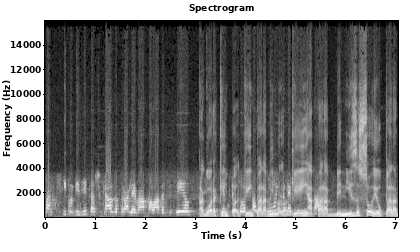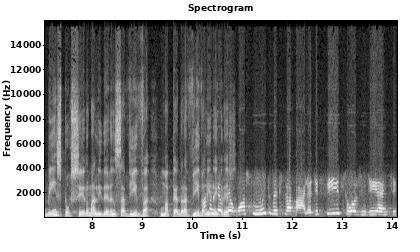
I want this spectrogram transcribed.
participa, visita as casas para levar a palavra de Deus. Agora quem, quem, paraben- quem a parabeniza sou eu. Parabéns por ser uma liderança viva, uma pedra viva Ah, ali na eu, igreja. eu gosto muito desse trabalho. É difícil hoje em dia, a gente,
